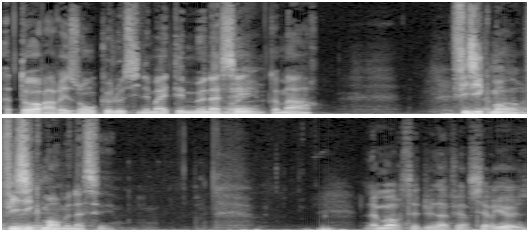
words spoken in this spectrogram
à tort, à raison, que le cinéma était menacé Oui. comme art, physiquement, mort, physiquement menacé. La mort, c'est une affaire sérieuse.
